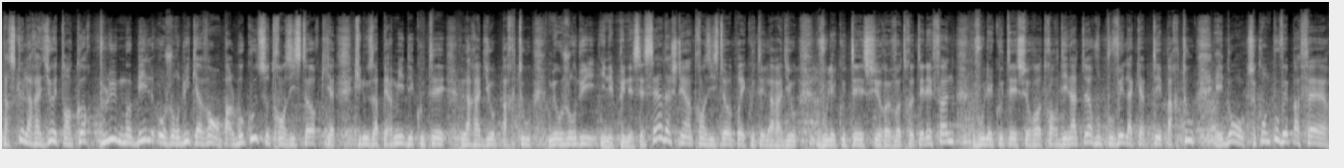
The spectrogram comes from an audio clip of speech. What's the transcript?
Parce que la radio est encore plus mobile aujourd'hui qu'avant. On parle beaucoup de ce transistor qui nous a permis d'écouter la radio partout. Mais aujourd'hui il n'est plus nécessaire d'acheter un transistor pour écouter la radio. Vous l'écoutez sur votre téléphone vous l'écoutez sur votre ordinateur vous pouvez la capter partout. Et donc ce qu'on ne pouvait pas faire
